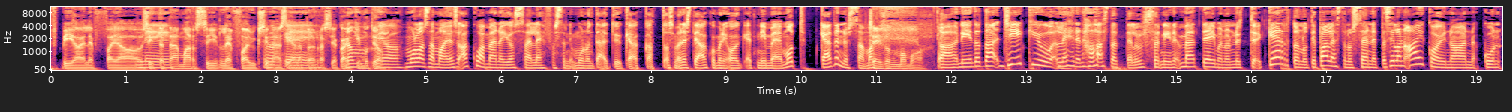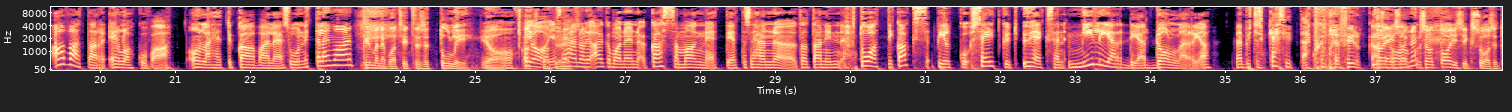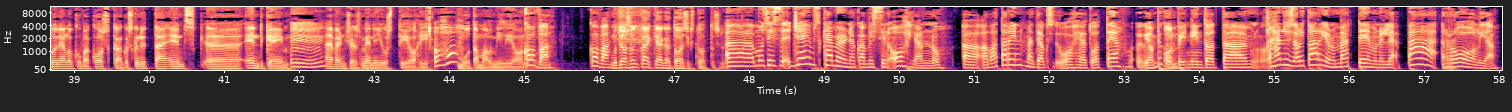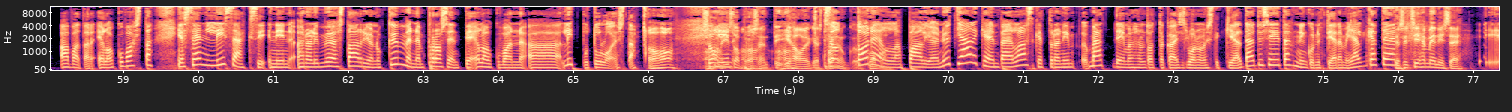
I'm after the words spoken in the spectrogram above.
FBI-leffa ja Niin. sitten tämä Marssi-leffa yksinään Okei. siellä pörräsi ja kaikki. No, Mutta joo. joo. Mulla on sama. Jos Aquaman on jossain leffassa, niin mun on täytyy käydä katsoa. Mä en sitten Aquamanin oikeat nimeä, mutta käytännössä sama. Jason Momoa. Ah, niin tota, GQ-lehden haastattelussa niin Matt Damon on nyt kertonut ja paljastanut sen, että silloin aikoinaan, kun Avatar-elokuvaa on lähetty kaavailemaan ja suunnittelemaan, Kymmenen vuotta sitten se tuli, joo. Joo, ja 2009. sehän oli aikamoinen kassamagneetti, että sehän tota, niin, tuotti 2,79 miljardia dollaria. Mä en pystyisi käsittämään, kuinka paljon fyrkkaa No se ei, on. se on, se on toisiksi suosituin elokuva koskaan, koska nyt tämä End, äh, Endgame mm. Avengers meni justiin ohi Oho. muutamalla miljoonalla. Kova, kova. Mutta jos on kaikki aika toisiksi tuotto sille. Uh, mutta siis James Cameron, joka on vissiin ohjannut uh, Avatarin, mä en tiedä onko se ohjaaja tuottaja, jompikumpi, niin tota, hän siis oli tarjonnut Matt Damonille pääroolia Avatar-elokuvasta. Ja sen lisäksi niin hän oli myös tarjonnut 10 prosenttia elokuvan uh, lipputuloista. Oho. se on niin- iso prosentti, ihan oikeasti. Se on kova. todella paljon. Nyt jälkeenpäin laskettuna, niin Matt Damonhan totta kai siis luonnollisesti kieltäytyi siitä, niin kuin nyt tiedämme jälkikäteen. Ja sitten siihen meni se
